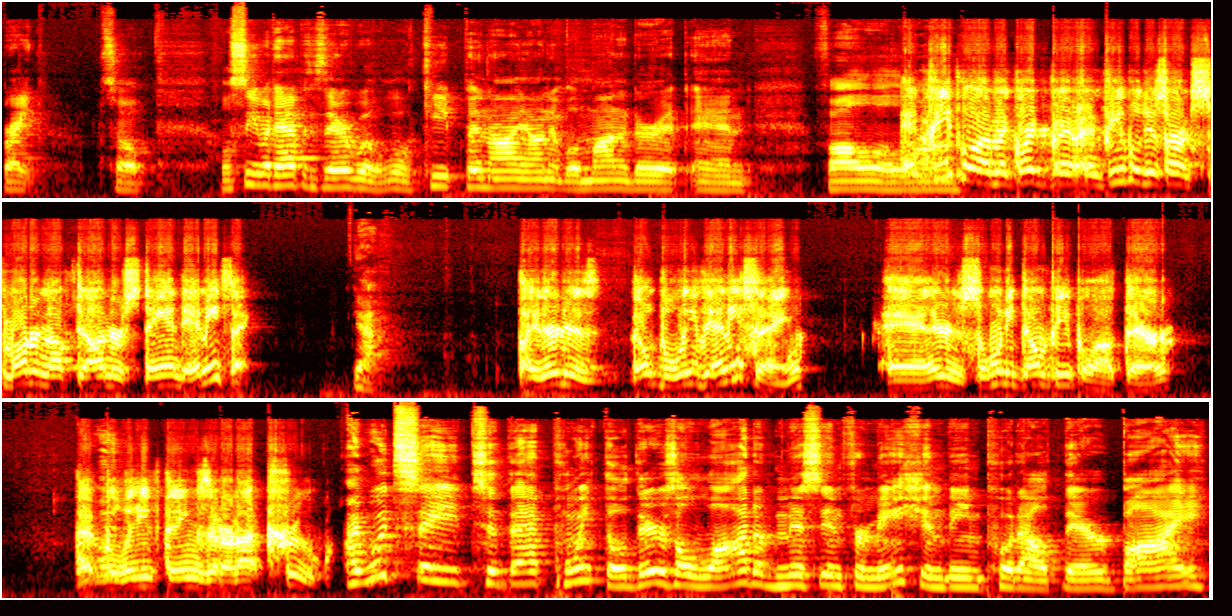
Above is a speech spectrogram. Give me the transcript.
Right. So we'll see what happens there. We'll we'll keep an eye on it. We'll monitor it and follow along. and people, I mean, quite, and people just aren't smart enough to understand anything. yeah. Like they're just they'll believe anything, and there's so many dumb people out there that would- believe things that are not true. I would say to that point though, there's a lot of misinformation being put out there by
